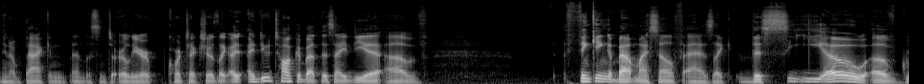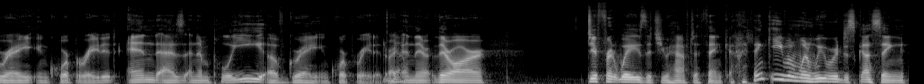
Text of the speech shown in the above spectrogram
you know back and, and listen to earlier Cortex shows, like I, I do talk about this idea of thinking about myself as like the CEO of Grey Incorporated and as an employee of Grey Incorporated, right? Yeah. And there there are different ways that you have to think. And I think even when we were discussing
